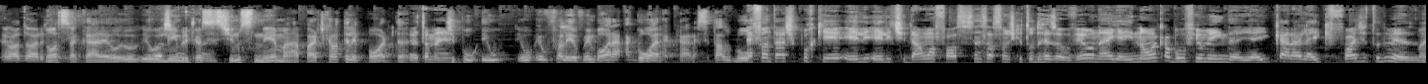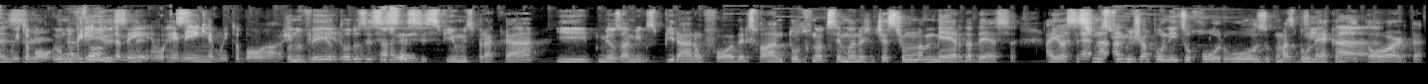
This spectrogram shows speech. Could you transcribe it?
Eu adoro. Nossa, também. cara, eu, eu, eu lembro que eu assisti no cinema, a parte que ela teleporta. Eu também. Tipo, eu, eu, eu falei, eu vou embora agora, cara. Você tá louco. É fantástico porque ele, ele te dá uma falsa sensação de que tudo resolveu, né? E aí não acabou o filme ainda. E aí, caralho, aí que fode tudo mesmo. Mas, muito bom. O Grito também, o remake assim, é muito bom, eu acho. Quando veio todos esses, ah, esses filmes pra cá e meus amigos piraram foda, eles falaram todo final de semana a gente assistiu uma merda dessa. Aí eu assisti é, uns a, filmes a... japoneses horrorosos, com umas bonecas Sim, a... torta,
